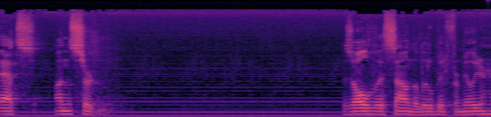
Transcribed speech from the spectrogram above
that's uncertain. Does all of this sound a little bit familiar?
